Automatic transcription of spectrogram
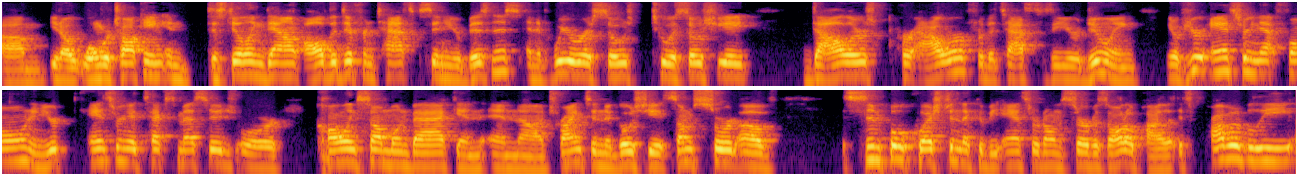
um, you know when we're talking and distilling down all the different tasks in your business and if we were so, to associate dollars per hour for the tasks that you're doing you know if you're answering that phone and you're answering a text message or calling someone back and and uh, trying to negotiate some sort of simple question that could be answered on service autopilot, it's probably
